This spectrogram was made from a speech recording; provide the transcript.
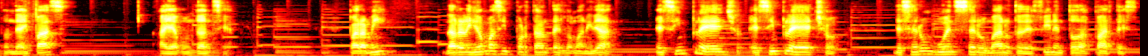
Donde hay paz, hay abundancia. Para mí, la religión más importante es la humanidad. El simple hecho, el simple hecho de ser un buen ser humano te define en todas partes.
